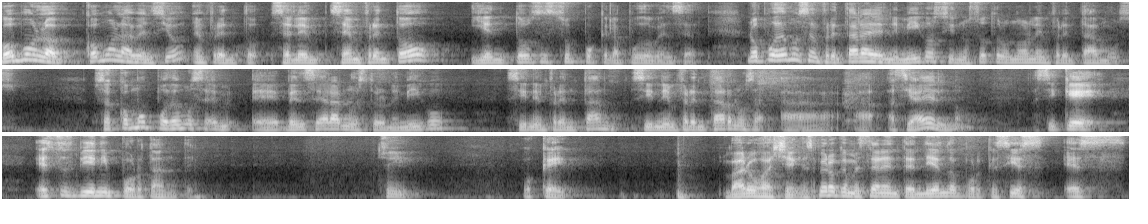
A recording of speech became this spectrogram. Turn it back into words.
¿Cómo, lo- cómo la venció? Enfrentó, se, le- se enfrentó y entonces supo que la pudo vencer. No podemos enfrentar al enemigo si nosotros no le enfrentamos. O sea, ¿cómo podemos eh, eh, vencer a nuestro enemigo sin, enfrentar, sin enfrentarnos a- a- a- hacia él? ¿no? Así que esto es bien importante. Sí. Ok. Baruch Hashem. Espero que me estén entendiendo porque sí es, es,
